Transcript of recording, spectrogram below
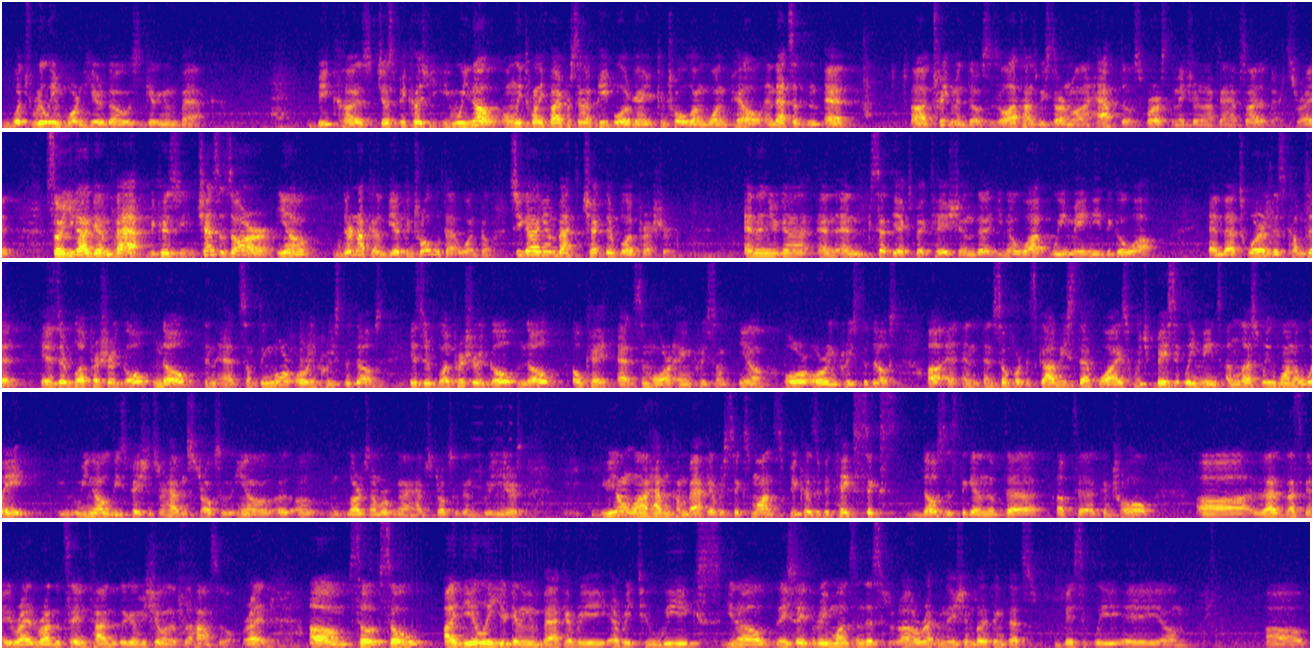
What's really important here, though, is getting them back. Because just because, you, we know, only 25% of people are going to get controlled on one pill, and that's at, at uh, treatment doses. A lot of times we start them on a half dose first to make sure they're not going to have side effects, right? So you got to get them back because chances are, you know, they're not going to be able control with that one pill. So you got to get them back to check their blood pressure, and then you're gonna and and set the expectation that you know what we may need to go up, and that's where this comes in. Is their blood pressure a goal? No. Then add something more or increase the dose. Is their blood pressure a goal? No. Okay, add some more and increase some, you know, or or increase the dose, uh, and, and and so forth. It's got to be stepwise, which basically means unless we want to wait we know these patients are having strokes, you know, a, a large number of them are going to have strokes within three years. You don't want to have them come back every six months because if it takes six doses to get them up to, up to control, uh, that, that's going to be right around the same time that they're going to be showing up to the hospital, right? Um, so, so ideally, you're getting them back every every two weeks. You know, they say three months in this uh, recommendation, but I think that's basically a um, uh,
